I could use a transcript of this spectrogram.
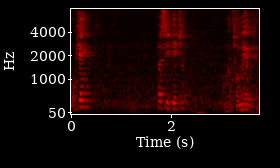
오케이? 할 수 있겠죠? 아, 정리해보세요.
